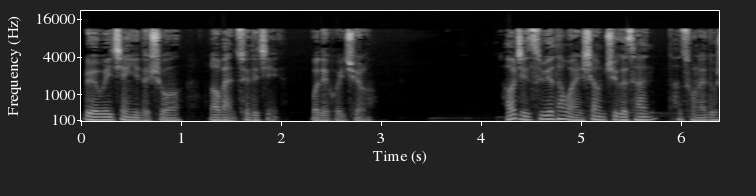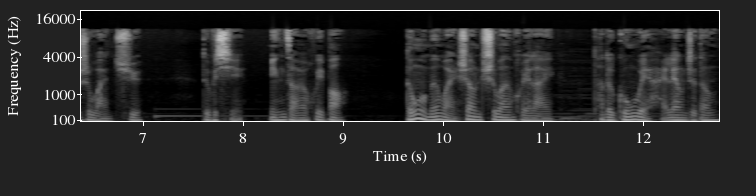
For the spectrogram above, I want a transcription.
略微歉意地说：“老板催得紧。”我得回去了。好几次约他晚上聚个餐，他从来都是晚去。对不起，明早要汇报。等我们晚上吃完回来，他的工位还亮着灯。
